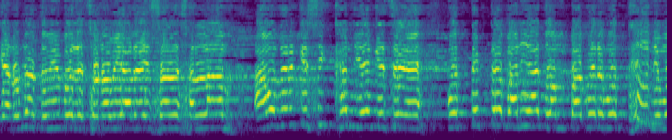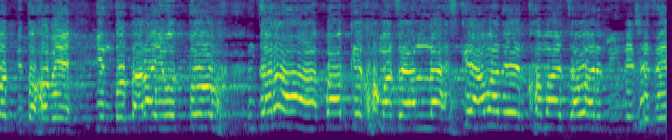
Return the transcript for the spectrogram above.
কেননা তুমি বলেছ, নবী আলাইহিস সালাম আমাদেরকে শিক্ষা দিয়ে গেছে, প্রত্যেকটা বাণী আদম পাপের মধ্যেই নিমজ্জিত হবে। কিন্তু তারাই উত্তম। যারা পাপকে ক্ষমা চায়, আল্লাহ আজকে আমাদের ক্ষমা চাওয়ার দিন এসেছে।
